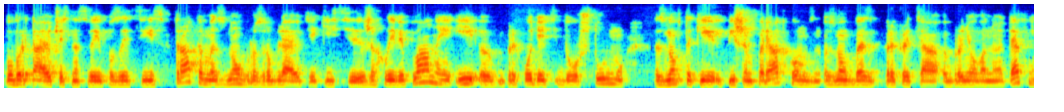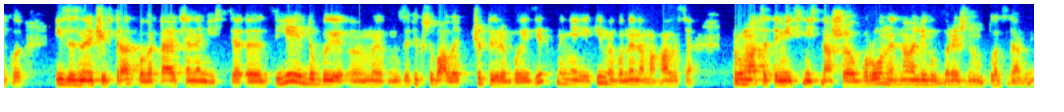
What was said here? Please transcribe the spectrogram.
повертаючись на свої позиції з втратами, знову розробляють якісь жахливі плани і приходять до штурму знов таки пішим порядком, знов без прикриття броньованою технікою і зазнаючи втрат, повертаються на місце. Е, Цієї доби е, ми зафіксували чотири боєзіткнення, якими вони намагалися промацати міцність нашої оборони на лівобережному плацдармі.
